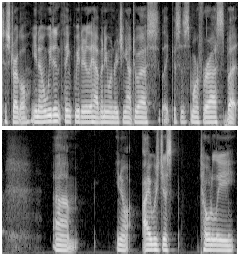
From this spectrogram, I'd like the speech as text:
to struggle. You know, we didn't think we'd really have anyone reaching out to us. Like, this is more for us, but, um, you know, I was just totally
